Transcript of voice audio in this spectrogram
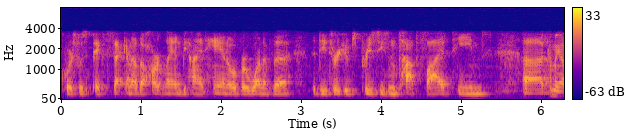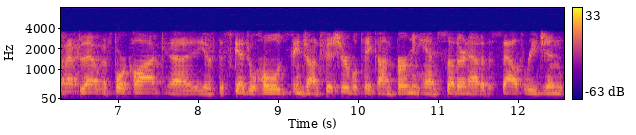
course, was picked second of the Heartland behind Hanover, one of the, the D3 Hoops preseason top five teams. Uh, coming up after that at 4 o'clock, uh, you know, if the schedule holds, St. John Fisher will take on Birmingham Southern out of the South region.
